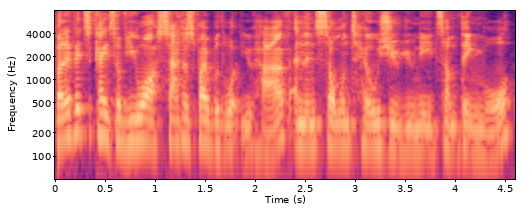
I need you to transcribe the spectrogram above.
But if it's a case of you are satisfied with what you have and then someone tells you you need something more,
